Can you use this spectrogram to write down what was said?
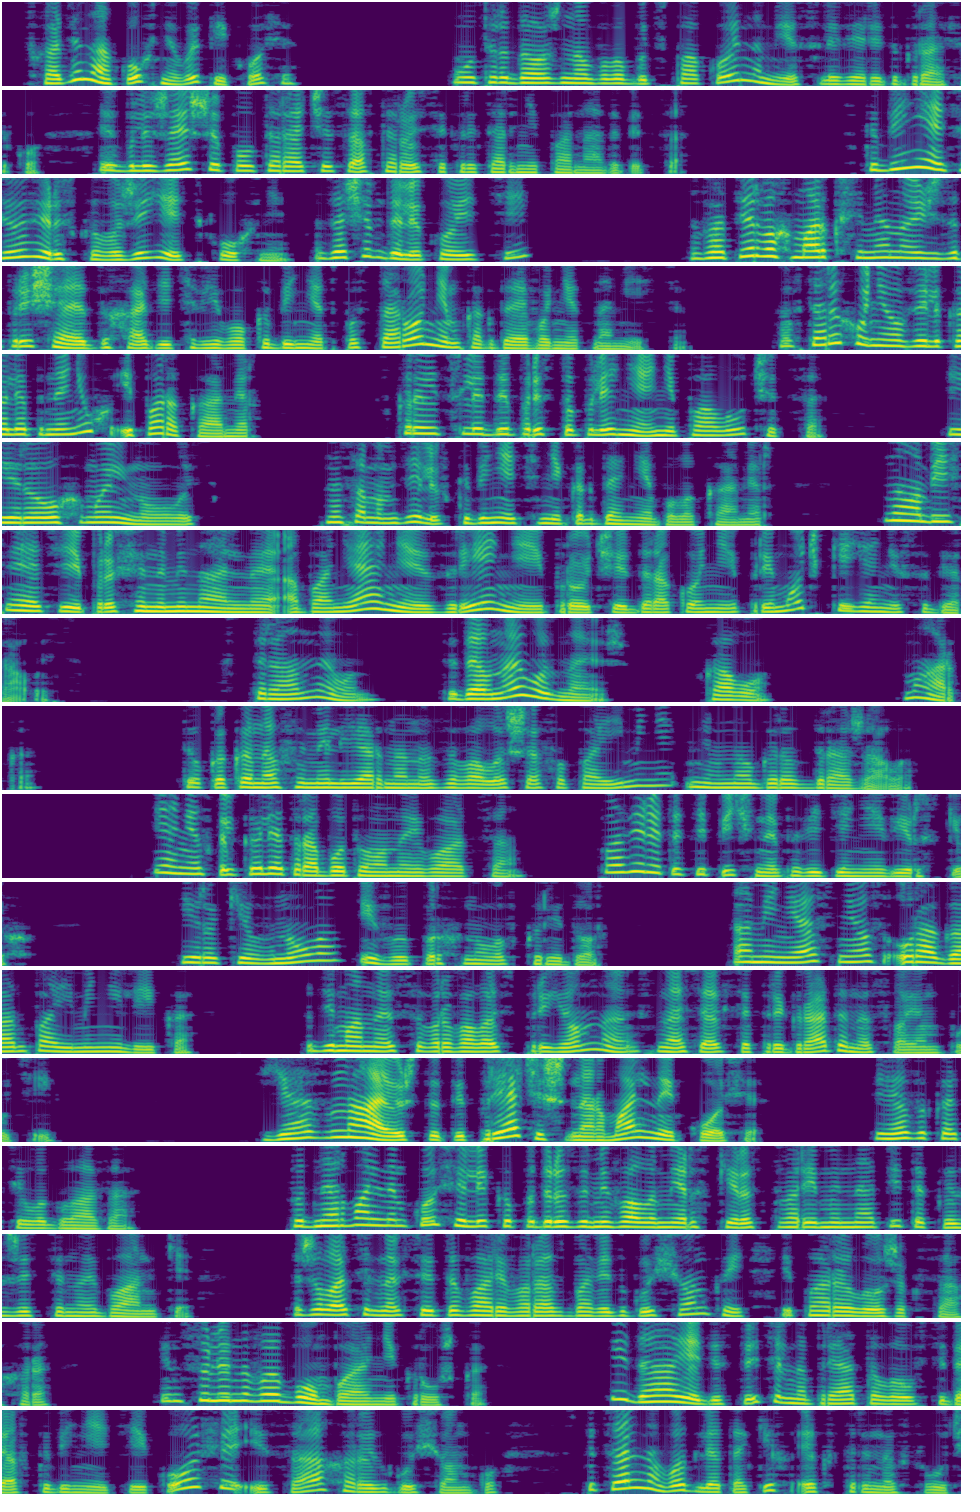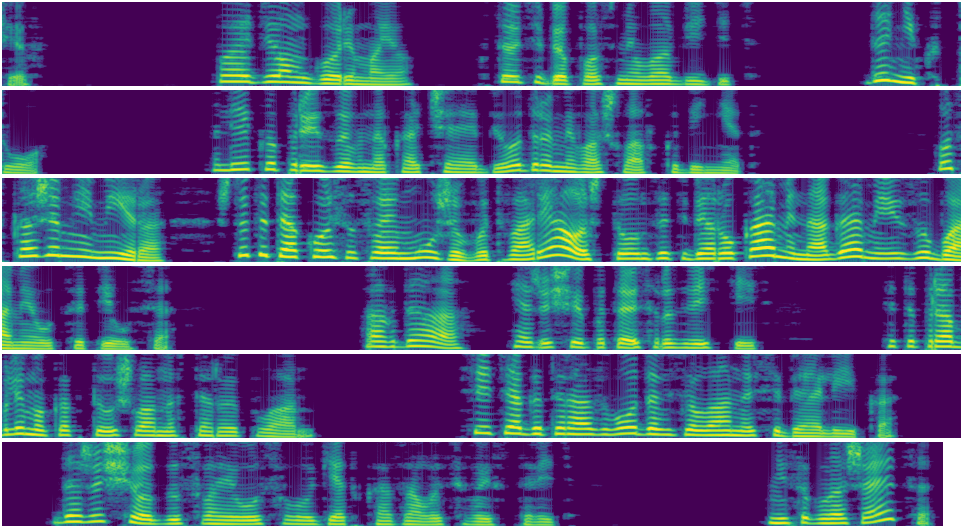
Сходи на кухню, выпей кофе». Утро должно было быть спокойным, если верить графику, и в ближайшие полтора часа второй секретарь не понадобится. В кабинете у Вирского же есть кухня. Зачем далеко идти? Во-первых, Марк Семенович запрещает заходить в его кабинет посторонним, когда его нет на месте. Во-вторых, у него великолепный нюх и пара камер. Скрыть следы преступления не получится. Ира ухмыльнулась. На самом деле в кабинете никогда не было камер. Но объяснять ей про феноменальное обоняние, зрение и прочие драконьи примочки я не собиралась. Странный он. Ты давно его знаешь? Кого? Марка. То, как она фамильярно называла шефа по имени, немного раздражало. Я несколько лет работала на его отца. Поверь, это типичное поведение вирских. Ира кивнула и выпорхнула в коридор. А меня снес ураган по имени Лика. Демонесса ворвалась в приемную, снося все преграды на своем пути. «Я знаю, что ты прячешь нормальный кофе!» Я закатила глаза. Под нормальным кофе Лика подразумевала мерзкий растворимый напиток из жестяной банки. Желательно все это варево разбавить сгущенкой и парой ложек сахара. Инсулиновая бомба, а не кружка. И да, я действительно прятала у себя в кабинете и кофе, и сахар, и сгущенку. Специально вот для таких экстренных случаев. «Пойдем, горе мое. Кто тебя посмел обидеть?» «Да никто. Лика, призывно качая бедрами, вошла в кабинет. «Вот скажи мне, Мира, что ты такое со своим мужем вытворяла, что он за тебя руками, ногами и зубами уцепился?» «Ах да, я же еще и пытаюсь развестись. Эта проблема как-то ушла на второй план. Все тяготы развода взяла на себя Лика. Даже счет за свои услуги отказалась выставить. Не соглашается?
